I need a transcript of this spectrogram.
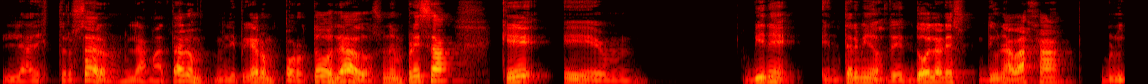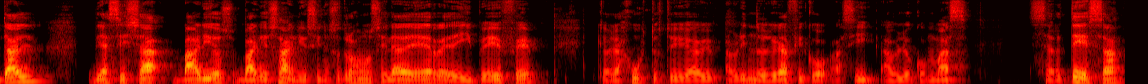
la destrozaron, la mataron, le pegaron por todos lados. Una empresa que em, viene en términos de dólares de una baja brutal de hace ya varios, varios años. Si nosotros vemos el ADR de IPF, que ahora justo estoy abriendo el gráfico, así hablo con más certeza.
